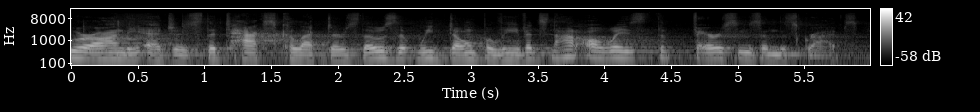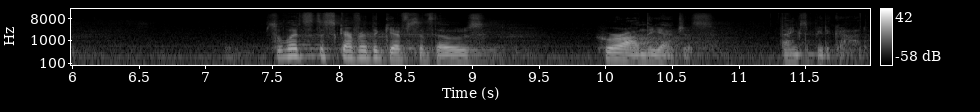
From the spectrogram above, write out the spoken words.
who are on the edges, the tax collectors, those that we don't believe. It's not always the Pharisees and the scribes. So let's discover the gifts of those who are on the edges. Thanks be to God.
